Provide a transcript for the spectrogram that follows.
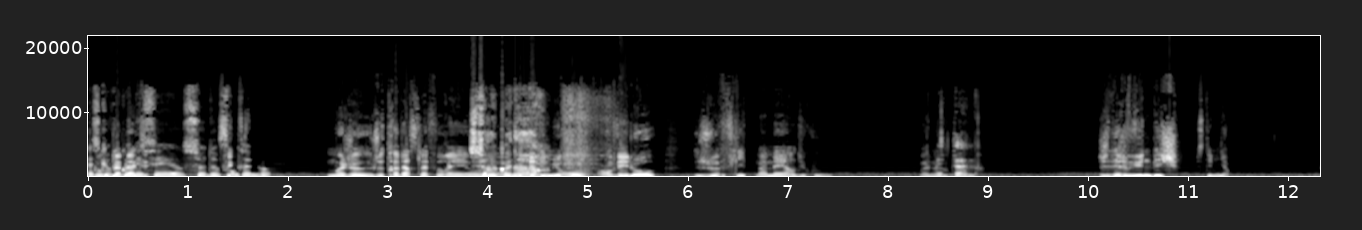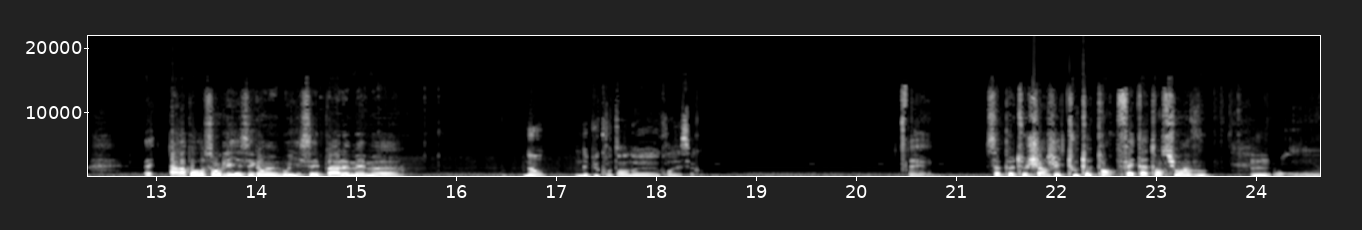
Est-ce que vous blague, connaissez euh, ceux de Fontainebleau? Moi je, je traverse la forêt au, à côté des Mureaux en vélo, je flippe ma mère du coup. Voilà. J'ai déjà vu une biche, c'était mignon. Par rapport au sanglier, c'est quand même oui, c'est pas le même. euh, Non, on est plus content de croiser ça quoi. euh, ça peut te charger tout autant. Faites attention à vous. Oui.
